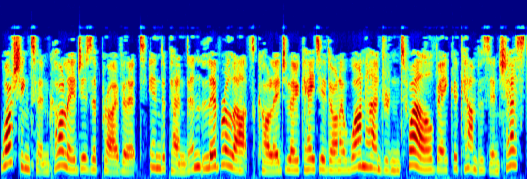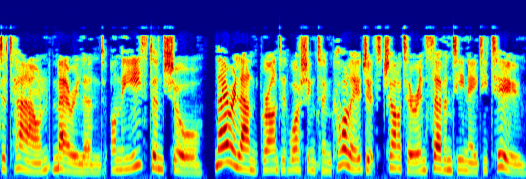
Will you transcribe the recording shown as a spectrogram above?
Washington College is a private, independent liberal arts college located on a 112-acre campus in Chestertown, Maryland, on the Eastern Shore. Maryland granted Washington College its charter in 1782.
